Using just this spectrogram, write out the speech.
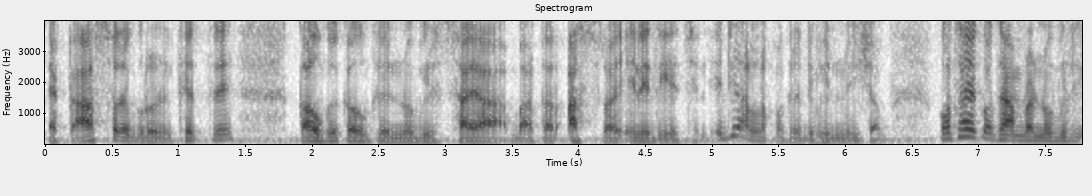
একটা আশ্রয় গ্রহণের ক্ষেত্রে কাউকে কাউকে নবীর ছায়া বা তার আশ্রয় এনে দিয়েছেন। এটি আল্লাহ পাকের একটি ভিন্ন হিসাব। কথায় কথায় আমরা নবীর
